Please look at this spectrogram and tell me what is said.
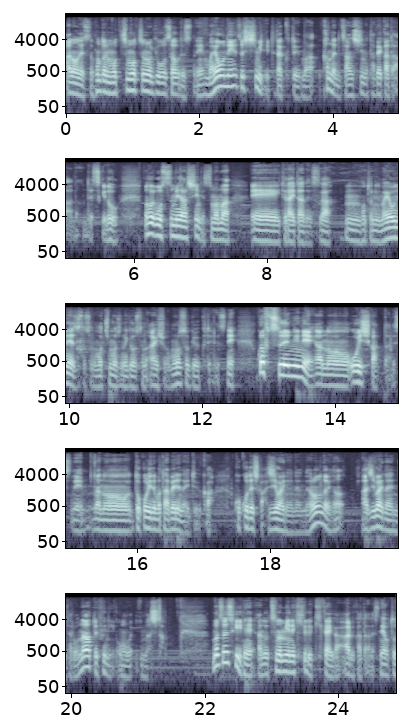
あのですね、本当にもちもちの餃子をですね、マヨネーズ七味でいただくという、まあ、かなり斬新な食べ方なんですけど、まあ、これおすすめらしいんで、そのまま、えーいただいたんですが、うん、本当にマヨネーズとそのもちもちの餃子の相性がものすごく良くてですね、これ普通にね、あの、美味しかったですね。あの、どこにでも食べれないというか、ここでしか味わえないんだろうな、味わえないんだろうな、というふうに思いました。まずぜひね、あの、宇都宮に来る機会がある方はですね、訪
